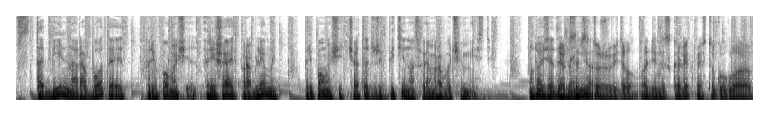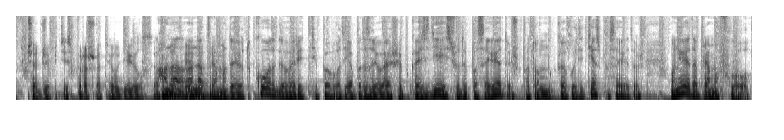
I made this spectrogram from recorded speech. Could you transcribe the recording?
стабильно работает при помощи, решает проблемы при помощи чата GPT на своем рабочем месте. Ну, то есть это Я, кстати, нее... тоже видел. Один из коллег вместо Гугла в чат GPT спрашивает, я удивился. Она, Окей, она да. прямо дает код, говорит, типа, вот я подозреваю ошибка здесь, что ты посоветуешь, потом какой-то тест посоветуешь. У нее это прямо флоу.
